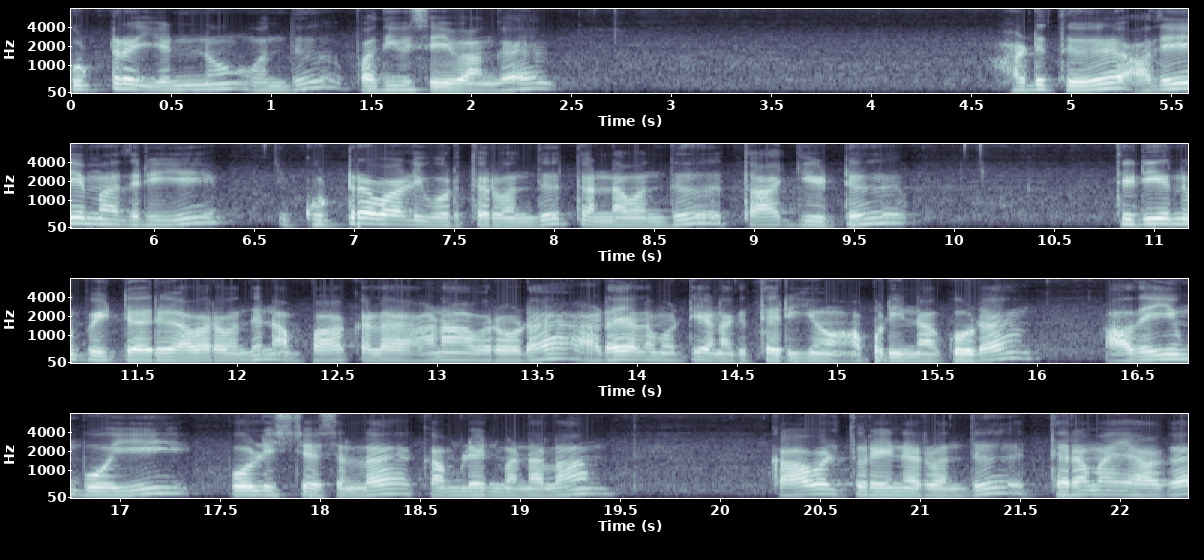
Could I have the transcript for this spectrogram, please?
குற்ற எண்ணும் வந்து பதிவு செய்வாங்க. அடுத்து அதே மாதிரி குற்றவாளி ஒருத்தர் வந்து தன்னை வந்து தாக்கிட்டு திடீர்னு போயிட்டார். அவரை வந்து நான் பார்க்கல. ஆனால் அவரோட அடையாளம் மட்டும் எனக்கு தெரியும் அப்படின்னா கூட அதையும் போய் போலீஸ் ஸ்டேஷனில் கம்ப்ளைண்ட் பண்ணலாம். காவல்துறையினர் வந்து திறமையாக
